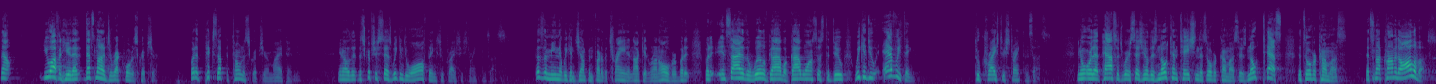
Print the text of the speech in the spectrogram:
now you often hear that. That's not a direct quote of Scripture. But it picks up the tone of Scripture, in my opinion. You know, the, the Scripture says we can do all things through Christ who strengthens us. Doesn't mean that we can jump in front of a train and not get run over, but, it, but inside of the will of God, what God wants us to do, we can do everything through Christ who strengthens us. You know, or that passage where it says, you know, there's no temptation that's overcome us, there's no test that's overcome us that's not common to all of us.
